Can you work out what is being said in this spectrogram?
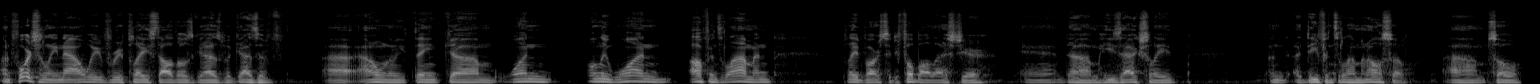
Unfortunately, now we've replaced all those guys with guys of uh, I don't really think um, one only one offensive lineman played varsity football last year, and um, he's actually a defensive lineman also. Um, so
